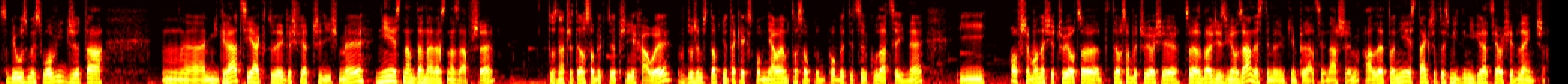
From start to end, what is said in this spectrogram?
sobie uzmysłowić, że ta mm, e, migracja, której doświadczyliśmy, nie jest nam dana raz na zawsze. To znaczy te osoby, które przyjechały, w dużym stopniu, tak jak wspomniałem, to są pobyty cyrkulacyjne i Owszem, one się czują, co, te osoby czują się coraz bardziej związane z tym rynkiem pracy naszym, ale to nie jest tak, że to jest migracja osiedleńcza.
